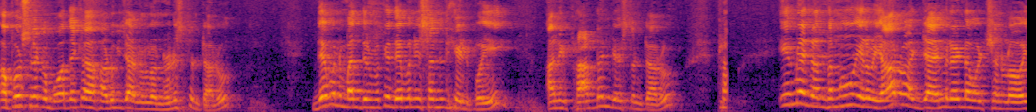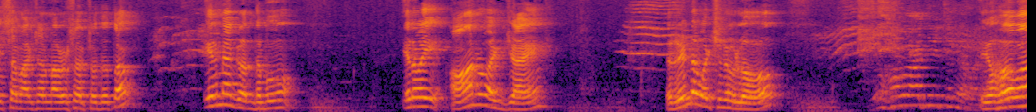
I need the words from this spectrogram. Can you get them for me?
అపోసులకు బోధక అడుగుజాడల్లో నడుస్తుంటారు. దేవుని మందిరముకి దేవుని సన్నిధికి వెళ్ళిపోయి అని ప్రార్థన చేస్తుంటారు. ఇరవై గ్రంథము ఇరవై ఆరో అధ్యాయం రెండవ వచనంలో ఈ సమాచారం మరోసారి చదువుతాం. ఇరవై గ్రంథము ఇరవై ఆరో అధ్యాయం రెండవ వచనంలో యహోవా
